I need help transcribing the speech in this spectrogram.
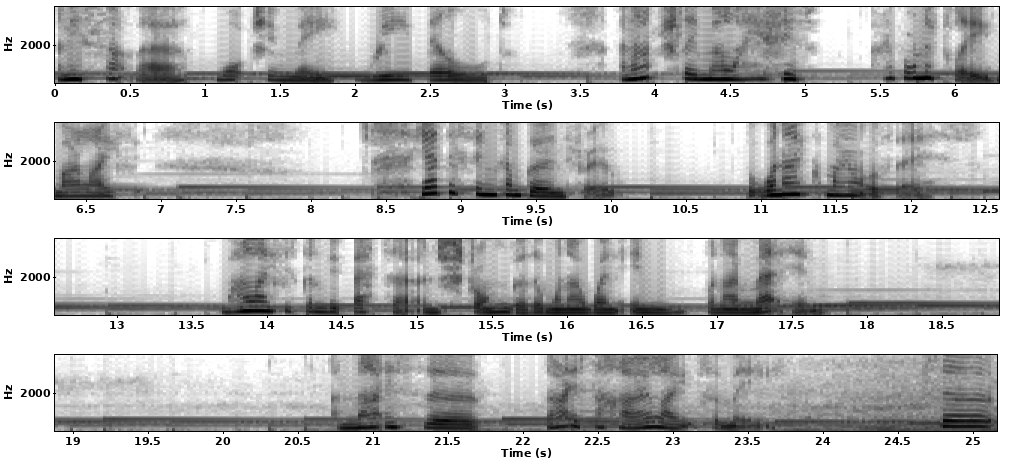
And he sat there watching me rebuild. And actually, my life is, ironically, my life. Yeah, there's things I'm going through. But when I come out of this, my life is going to be better and stronger than when I went in, when I met him. And that is the that is the highlight for me. So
